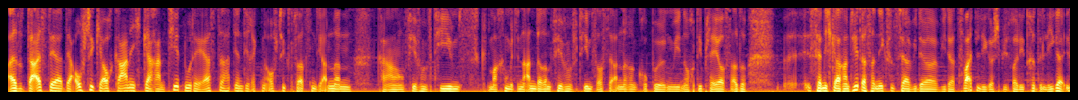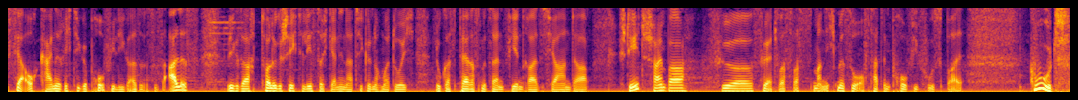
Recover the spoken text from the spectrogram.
Also da ist der, der Aufstieg ja auch gar nicht garantiert. Nur der erste hat ja einen direkten Aufstiegsplatz und die anderen, keine Ahnung, vier, fünf Teams Teams, machen mit den anderen vier, fünf Teams aus der anderen Gruppe irgendwie noch die Playoffs. Also äh, ist ja nicht garantiert, dass er nächstes Jahr wieder, wieder zweite Liga spielt, weil die dritte Liga ist ja auch keine richtige Profiliga. Also das ist alles, wie gesagt, tolle Geschichte. Lest euch gerne den Artikel nochmal durch. Lukas Perez mit seinen 34 Jahren da steht scheinbar für, für etwas, was man nicht mehr so oft hat im Profifußball. Gut,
